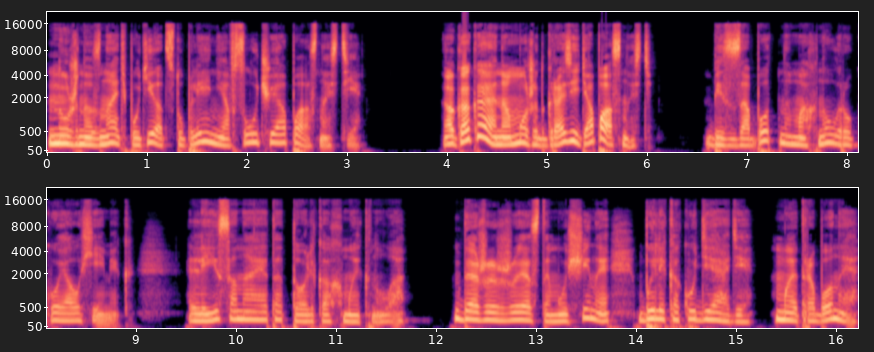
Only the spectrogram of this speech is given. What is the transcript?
«Нужно знать пути отступления в случае опасности». «А какая нам может грозить опасность?» Беззаботно махнул рукой алхимик. Лиса на это только хмыкнула. Даже жесты мужчины были как у дяди, мэтра Боне.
